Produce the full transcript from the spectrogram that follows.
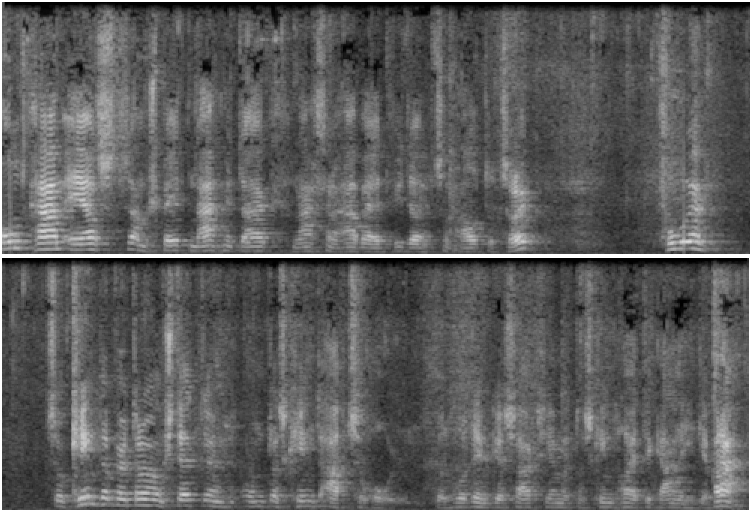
und kam erst am späten Nachmittag nach seiner Arbeit wieder zum Auto zurück, fuhr zur Kinderbetreuungsstätte, um das Kind abzuholen. Dort wurde ihm gesagt, sie haben das Kind heute gar nicht gebracht.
